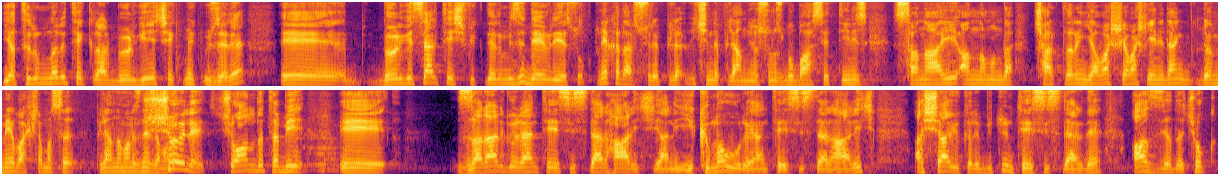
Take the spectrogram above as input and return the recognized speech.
yatırımları tekrar bölgeye çekmek üzere e, bölgesel teşviklerimizi devreye soktuk. Ne kadar süre pla- içinde planlıyorsunuz bu bahsettiğiniz sanayi anlamında çarkların yavaş yavaş yeniden dönmeye başlaması planlamanız ne zaman? Şöyle şu anda tabii e, zarar gören tesisler hariç yani yıkıma uğrayan tesisler hariç aşağı yukarı bütün tesislerde az ya da çok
